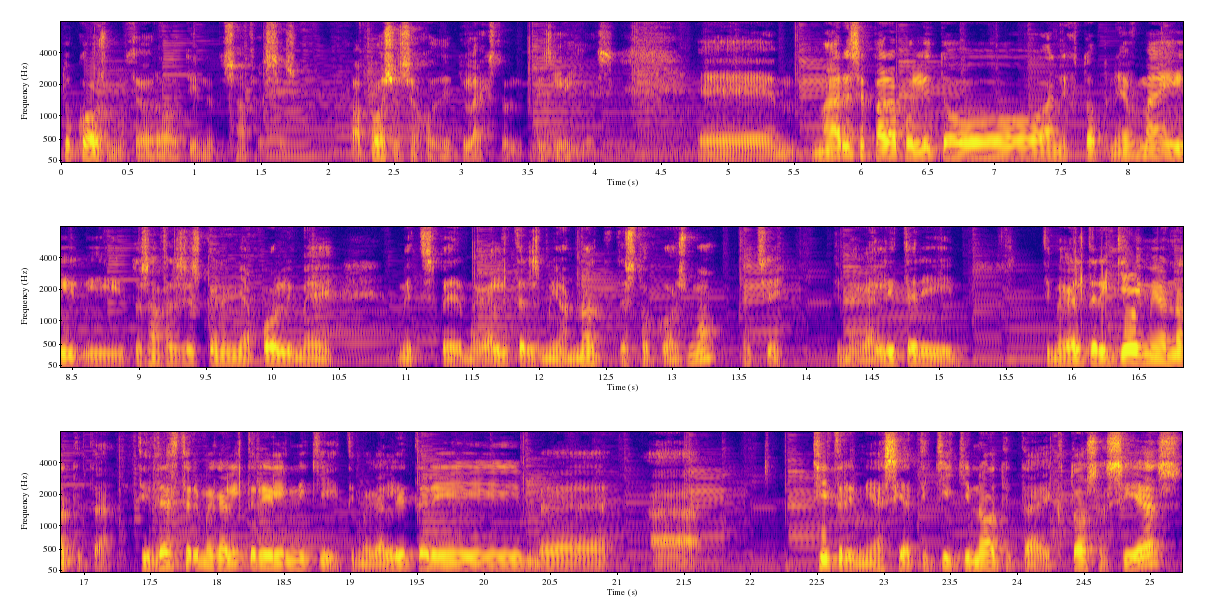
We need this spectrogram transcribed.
του κόσμου, θεωρώ ότι είναι το Σαν Φρανσίσκο. Από όσες έχω δει τουλάχιστον τις λίγες. Ε, μ' άρεσε πάρα πολύ το ανοιχτό πνεύμα. Η, η, το Σαν Φρανσίσκο είναι μια πόλη με, με τις μεγαλύτερες μειονότητες στον κόσμο. Έτσι. Τη μεγαλύτερη, τη μεγαλύτερη γκέι μειονότητα. Τη δεύτερη μεγαλύτερη ελληνική. Τη μεγαλύτερη ε, α, κίτρινη ασιατική κοινότητα εκτός Ασίας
